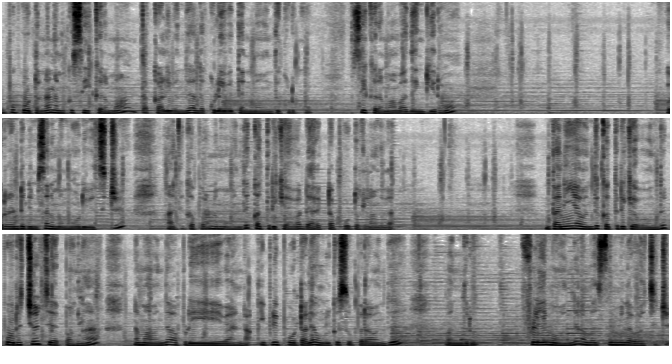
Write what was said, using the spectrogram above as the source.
உப்பு போட்டோன்னா நமக்கு சீக்கிரமாக தக்காளி வந்து அந்த குலைவுத்தன்மை வந்து கொடுக்கும். சீக்கிரமாக வதங்கிடும் ஒரு ரெண்டு நிமிஷம் நம்ம மூடி வச்சுட்டு அதுக்கப்புறம் நம்ம வந்து கத்திரிக்காயை டைரெக்டாக போட்டுடலாம் அதில். தனியாக வந்து கத்திரிக்காவை வந்து பொரிச்சும் சேர்ப்பாங்க. நம்ம வந்து அப்படி வேண்டாம். இப்படி போட்டாலே உங்களுக்கு சூப்பராக வந்து வந்துடும் ஃப்ளேமை வந்து நம்ம சிம்மில் வச்சுட்டு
